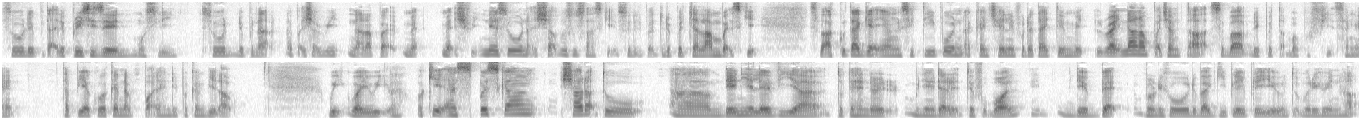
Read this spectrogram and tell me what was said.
So dia pun tak ada pre-season mostly. So dia pun nak dapat sharp nak dapat match fitness tu nak sharp tu susah sikit. So dia, tu dia macam lambat sikit. Sebab aku target yang City pun akan challenge for the title. Right now nampak macam tak sebab dia pun tak berapa fit sangat. Tapi aku akan nampak yang dia akan build up week by week lah okay uh, Spurs sekarang shout out to um, Daniel Levy lah, Tottenham punya director football. Dia back Mourinho, dia bagi player-player untuk Mourinho nak.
